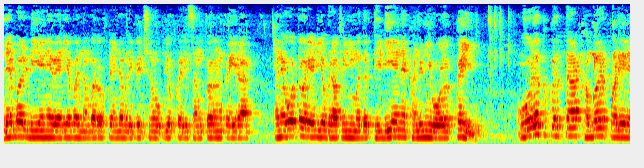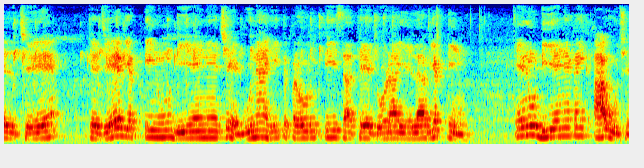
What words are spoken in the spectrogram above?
Label DNA variable number of tandem રિપીટ્સનો ઉપયોગ કરી સંકરણ કર્યા અને ઓટો રેડિયોગ્રાફીની મદદથી ડીએનએ ખંડની ઓળખ કરી. ઓળખ કરતા ખબર પડેલ છે કે જે વ્યક્તિનું ડીએનએ છે, ગુનાહિત પ્રવૃત્તિ સાથે જોડાયેલા વ્યક્તિનું. એનું ડીએનએ કંઈક આવું છે.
